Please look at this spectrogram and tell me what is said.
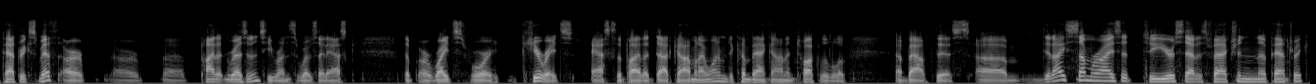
Patrick Smith, our our uh, pilot in residence. He runs the website Ask the or writes for curates askthepilot.com, and I want him to come back on and talk a little about this. Um, did I summarize it to your satisfaction, uh, Patrick?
